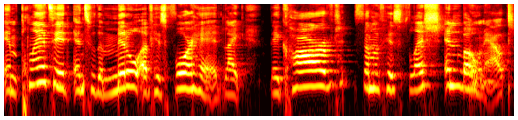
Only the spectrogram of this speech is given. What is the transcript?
implanted into the middle of his forehead. Like, They carved some of his flesh and bone out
